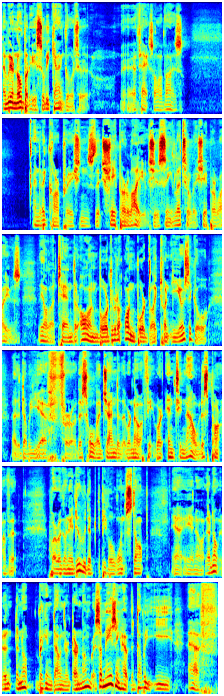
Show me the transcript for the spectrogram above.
And we're nobody, so we can't go to it. It affects all of us and the big corporations that shape our lives, you see, literally shape our lives, they all attend. They're all on board. They were on board like 20 years ago at the WEF for this whole agenda that we're now we're into now, this part of it. What are we going to do? The, the people won't stop. Uh, you know, they're not they're not bringing down their, their number. It's amazing how the WEF,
